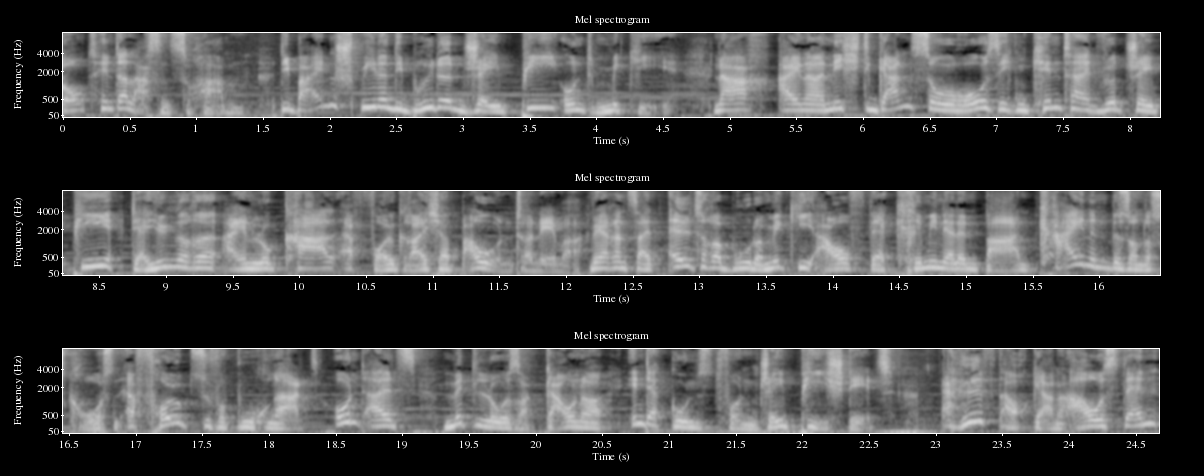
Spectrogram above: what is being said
dort hinterlassen zu haben. Die beiden spielen die Brüder JP und Mickey. Nach einer nicht ganz so rosigen Kindheit wird JP, der Jüngere, ein lokal erfolgreicher Bauunternehmer, während sein älterer Bruder Mickey auf der kriminellen Bahn keinen besonders großen Erfolg zu verbuchen hat und als mittelloser Gauner in der Gunst von JP steht. Er hilft auch gerne aus, denn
